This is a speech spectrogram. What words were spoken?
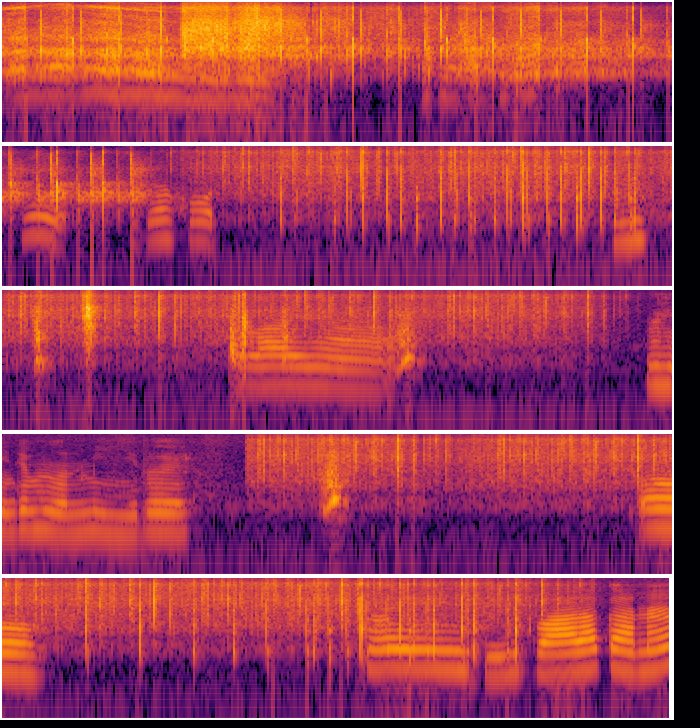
เออนี่มีโอเคโอเคนี่สุดยอดโคตรหืมอะไร สีฟ้าแล้วกันนะ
